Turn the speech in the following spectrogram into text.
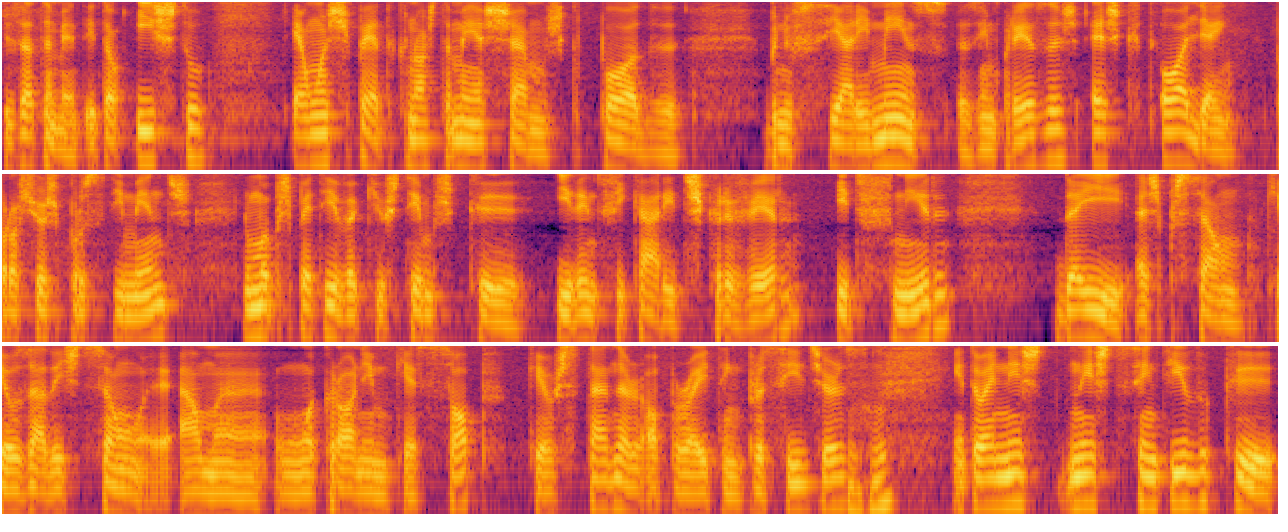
Exatamente. Então, isto é um aspecto que nós também achamos que pode beneficiar imenso as empresas, as que olhem para os seus procedimentos numa perspectiva que os temos que identificar e descrever e definir Daí a expressão que é usada, isto são, há uma, um acrónimo que é SOP, que é os Standard Operating Procedures. Uhum. Então é neste, neste sentido que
